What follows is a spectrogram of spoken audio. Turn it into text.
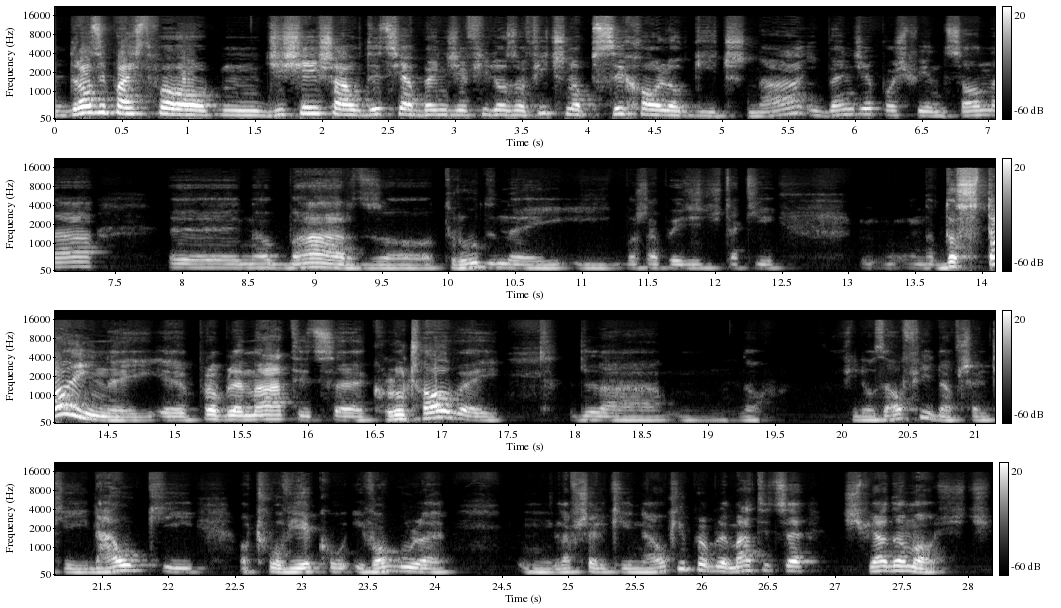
drodzy Państwo, dzisiejsza audycja będzie filozoficzno-psychologiczna i będzie poświęcona e, no, bardzo trudnej i można powiedzieć takiej no, dostojnej e, problematyce kluczowej dla no, filozofii, dla wszelkiej nauki o człowieku i w ogóle dla wszelkiej nauki, problematyce świadomości.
